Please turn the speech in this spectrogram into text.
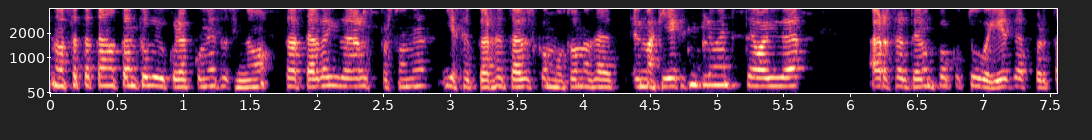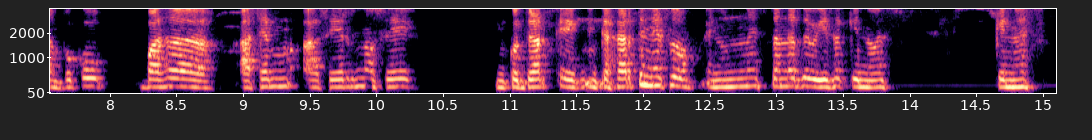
no está tratando tanto de lucrar con eso, sino tratar de ayudar a las personas y aceptarse tales como son. O sea, el maquillaje simplemente te va a ayudar a resaltar un poco tu belleza, pero tampoco vas a hacer, hacer no sé, encontrar, eh, encajarte en eso, en un estándar de belleza que no es, que no es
